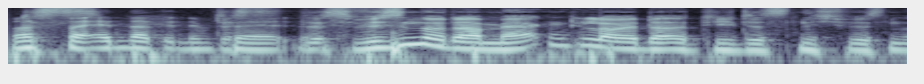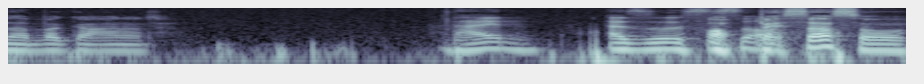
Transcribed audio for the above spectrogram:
was Das- verändert in dem das, Verhältnis. das wissen oder merken die Leute, die das nicht wissen, aber gar nicht. Nein, also es Auch ist auch besser so.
